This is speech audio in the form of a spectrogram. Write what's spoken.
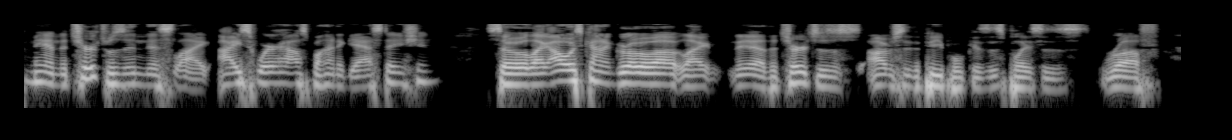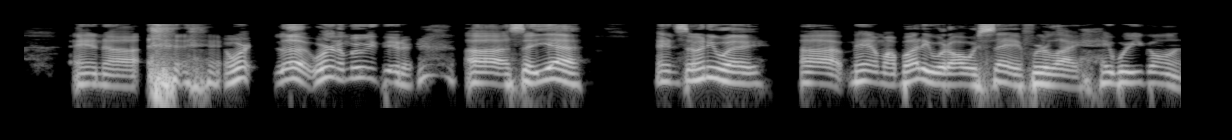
man, the church was in this like ice warehouse behind a gas station. So like I always kind of grow up like, yeah, the church is obviously the people because this place is rough. And uh, we're look, we're in a movie theater. Uh, so yeah, and so anyway, uh, man, my buddy would always say if we were like, hey, where you going?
